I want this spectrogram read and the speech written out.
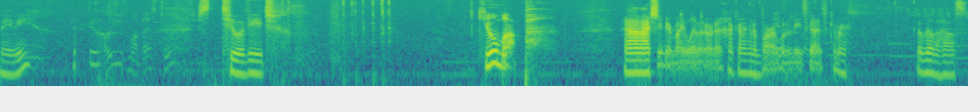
Maybe. Just two of each. Queue them up. I'm actually near my limit, aren't I? Okay, I'm going to borrow one of these guys. Come here. Go build a house.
